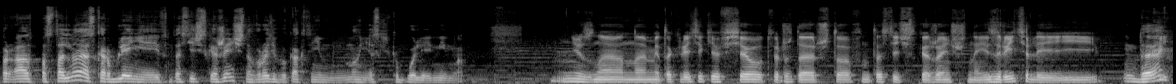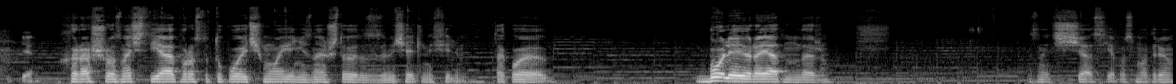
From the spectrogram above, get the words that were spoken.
Про а остальное оскорбление и фантастическая женщина вроде бы как-то ну, несколько более мимо. не знаю, на метакритике все утверждают, что фантастическая женщина и зрители, и Да? критики. Хорошо, значит, я просто тупое чмо, я не знаю, что это за замечательный фильм. Такое более вероятно даже. Значит, сейчас я посмотрю.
